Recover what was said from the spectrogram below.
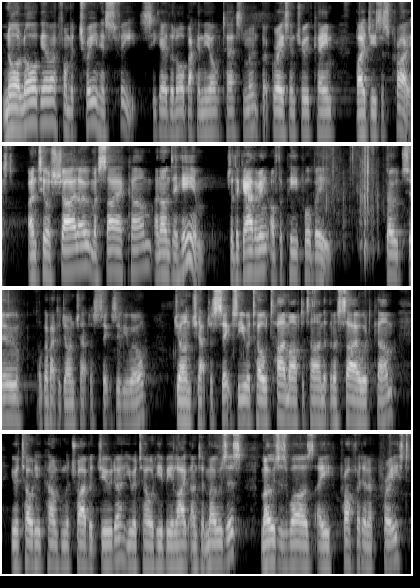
Nor lawgiver from between his feet. He gave the law back in the Old Testament, but grace and truth came by Jesus Christ. until Shiloh, Messiah come, and unto him shall the gathering of the people be. Go to, I'll go back to John chapter 6, if you will. John chapter 6. So you were told time after time that the Messiah would come. You were told he'd come from the tribe of Judah. You were told he'd be like unto Moses. Moses was a prophet and a priest.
